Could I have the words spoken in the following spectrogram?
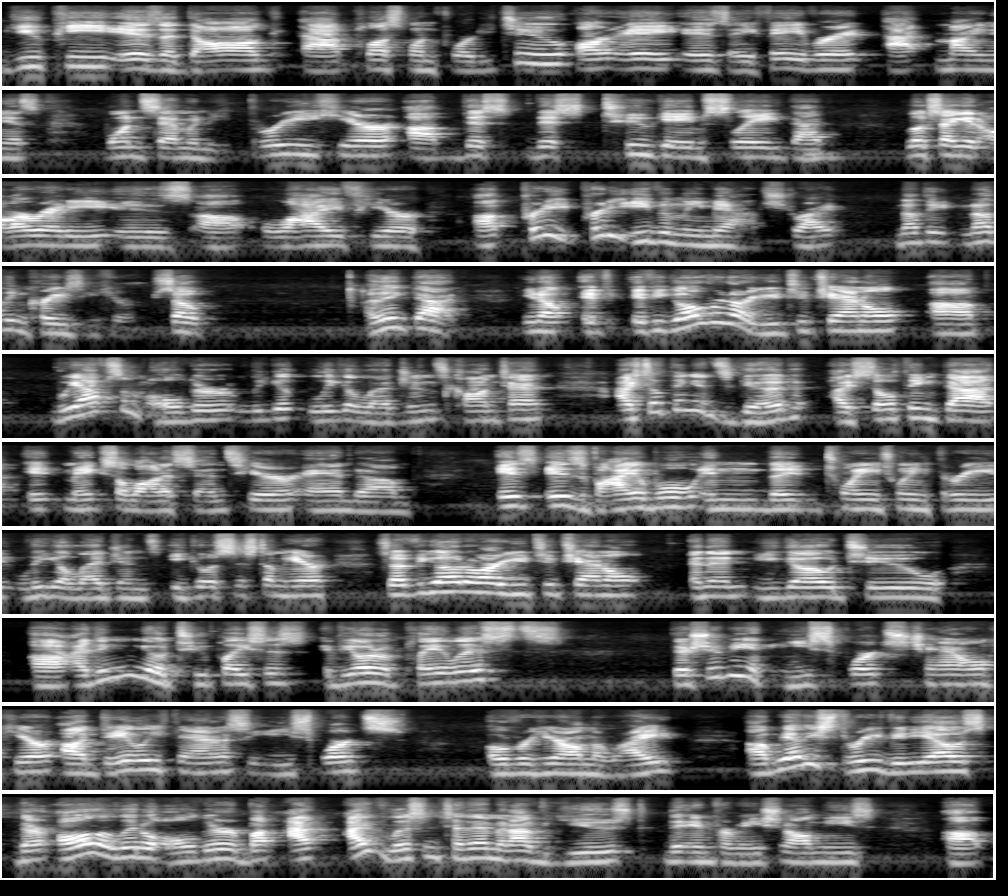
UP is a dog at plus 142. RA is a favorite at minus 173 here. Uh, this this two game slate that looks like it already is uh, live here. Uh, pretty pretty evenly matched, right? Nothing nothing crazy here. So I think that you know if if you go over to our YouTube channel, uh, we have some older League of, League of Legends content. I still think it's good. I still think that it makes a lot of sense here and um, is is viable in the 2023 League of Legends ecosystem here. So if you go to our YouTube channel and then you go to uh, I think you can go two places. If you go to playlists, there should be an esports channel here, uh, Daily Fantasy Esports over here on the right. Uh, we have these three videos. They're all a little older, but I have listened to them and I've used the information on these uh,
